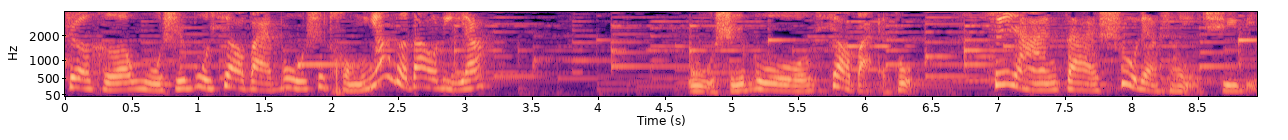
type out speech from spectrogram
这和五十步笑百步是同样的道理呀。五十步笑百步，虽然在数量上有区别，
